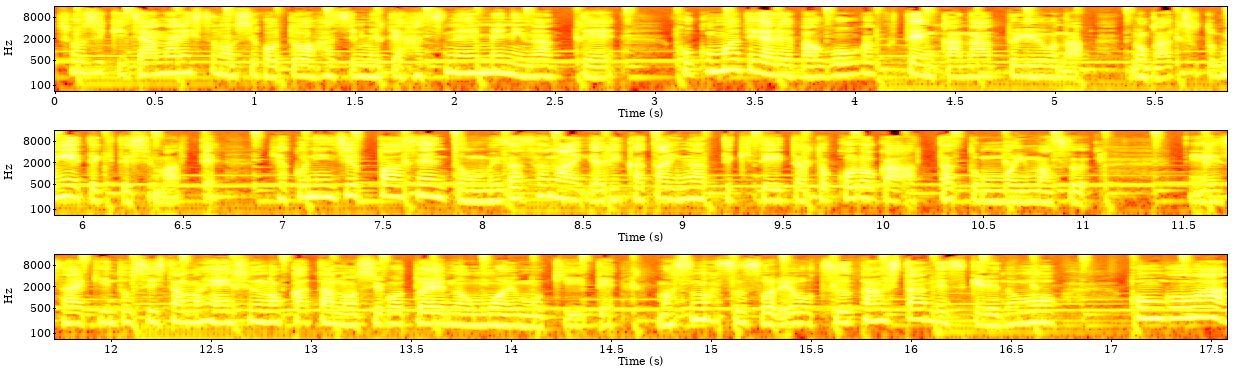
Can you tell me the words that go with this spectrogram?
正直ジャーナリストの仕事を始めて8年目になってここまでやれば合格点かなというようなのがちょっと見えてきてしまって120%を目指さないやり方になってきていたところがあったと思います、えー、最近年下の編集の方の仕事への思いも聞いてますますそれを痛感したんですけれども今後は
